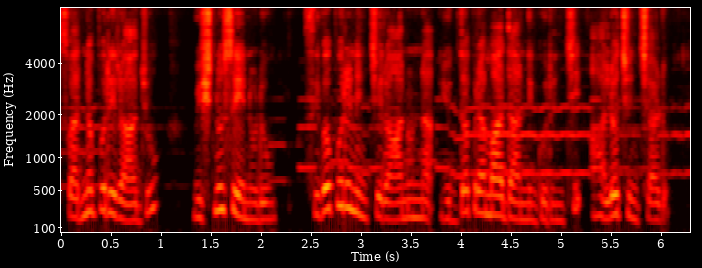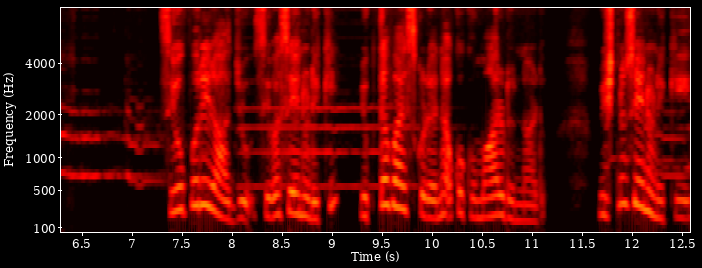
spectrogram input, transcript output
స్వర్ణపురి రాజు విష్ణుసేనుడు శివపురి నుంచి రానున్న యుద్ధ ప్రమాదాన్ని గురించి ఆలోచించాడు. శివపురి రాజు శివసేనుడికి యుక్త వయస్కుడైన ఒక కుమారుడున్నాడు. విష్ణుసేనునికి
